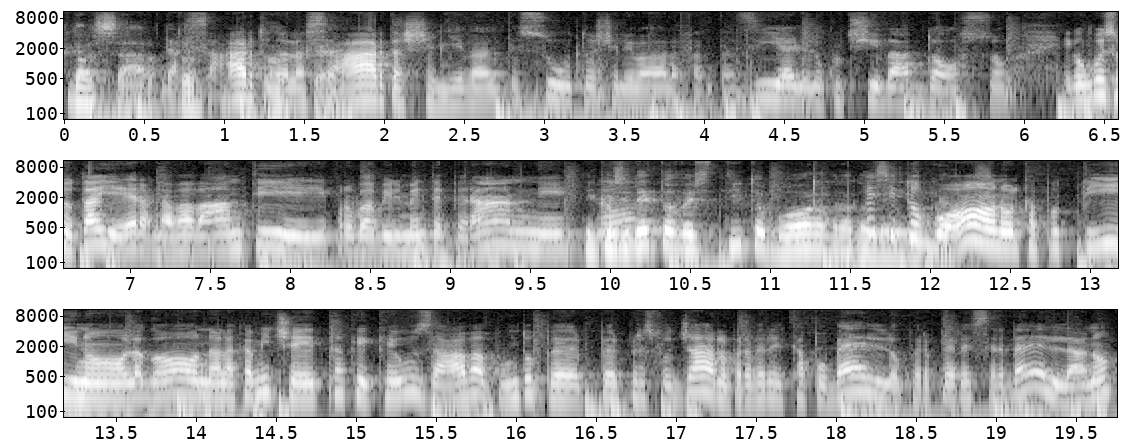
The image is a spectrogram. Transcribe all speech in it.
dal sarto. dal sarto, dalla Ok. sarta, sceglieva il tessuto, sceglieva la fantasia, glielo cuciva addosso e con questo tagliere andava avanti probabilmente per anni. Il no? cosiddetto vestito buono della domenica. vestito buono, il capottino, la gonna, la camicetta che, che usava appunto per, per, per sfoggiarlo, per avere il capo bello, per, per essere bella, no?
